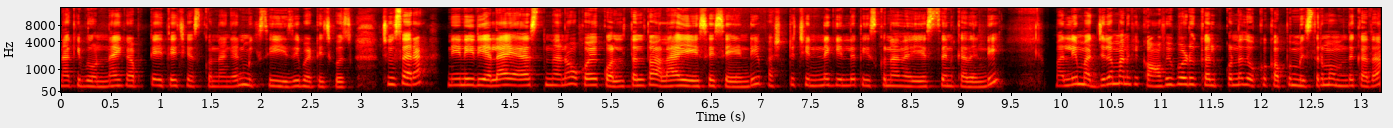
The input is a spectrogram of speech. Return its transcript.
నాకు ఇవి ఉన్నాయి కాబట్టి అయితే చేసుకున్నాను కానీ మిక్సీ ఈజీ పట్టించుకోవచ్చు. చూసారా? నేను ఇది ఎలా వేస్తున్నానో ఒకే కొలతలతో అలా వేసేసేయండి. ఫస్ట్ చిన్న గిన్నె తీసుకున్నాను వేస్తాను కదండి. మళ్ళీ మధ్యలో మనకి కాఫీ పొడి కలుపుకున్నది ఒక కప్పు మిశ్రమం ఉంది కదా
